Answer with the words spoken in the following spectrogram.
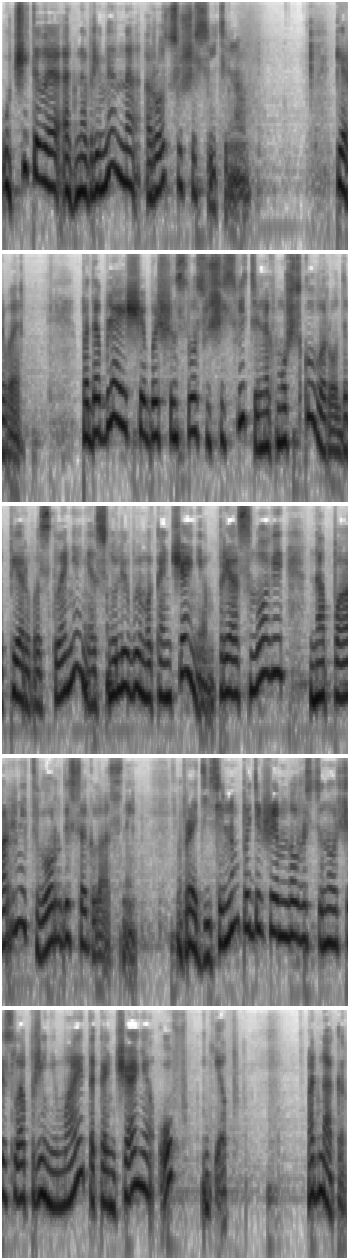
учитывая одновременно род существительного. Первое – Подавляющее большинство существительных мужского рода первого склонения с нулевым окончанием при основе на парный твердый согласный. В родительном падеже множественного числа принимает окончание «ов», «ев». Однако,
